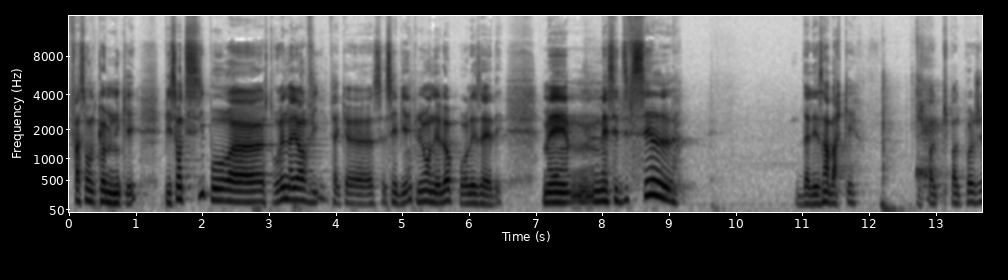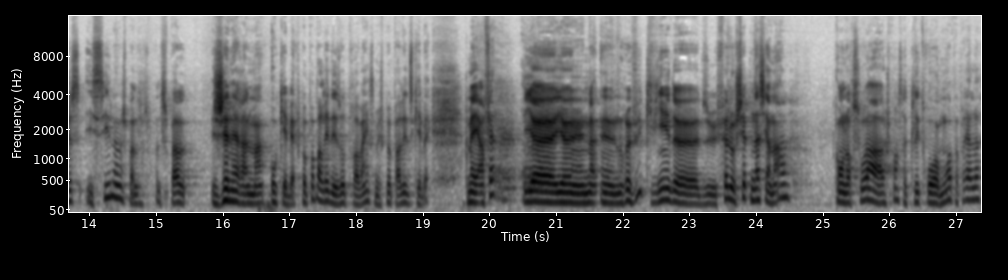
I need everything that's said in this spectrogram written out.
façon de communiquer. Puis ils sont ici pour euh, se trouver une meilleure vie. Fait que c'est bien, puis nous, on est là pour les aider. Mais, mais c'est difficile de les embarquer. Je parle, parle pas juste ici, là, je parle généralement au Québec. Je ne peux pas parler des autres provinces, mais je peux parler du Québec. Mais en fait, il y a, une, revue qui vient du Fellowship national qu'on reçoit, je pense, tous les trois mois à peu près. Là.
